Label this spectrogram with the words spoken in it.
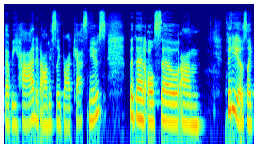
that we had, and obviously broadcast news, but then also um, videos like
